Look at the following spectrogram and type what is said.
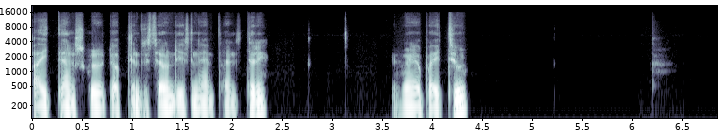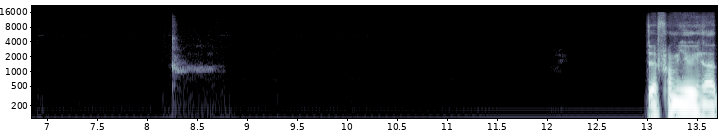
i times square root of 27 is 9 times 3 divided by 2. So from here you have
